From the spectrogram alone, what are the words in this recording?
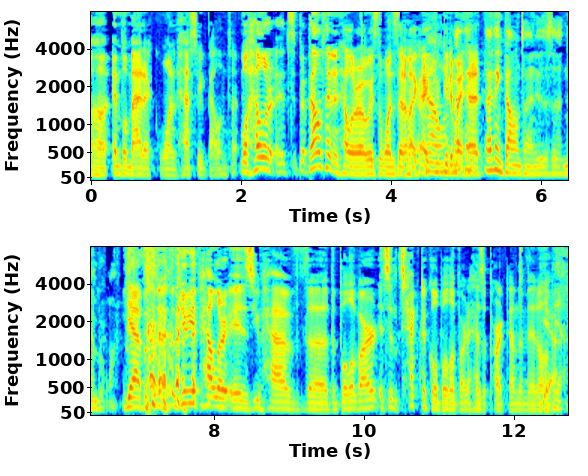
uh, emblematic one has to be Ballantine. Well, Heller, it's but Ballantine and Heller are always the ones that like I No, compete in my I think, head. I think Ballantine is uh, number one. Yeah, but the, the beauty of Heller is you have the the boulevard. It's a technical boulevard. It has a park down the middle. Yeah. Yeah.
